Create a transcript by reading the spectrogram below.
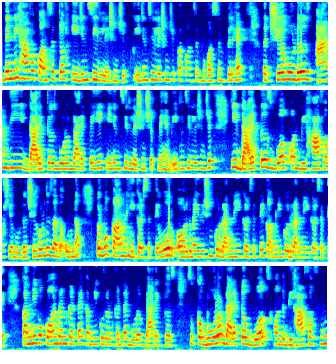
Then we have a concept of agency relationship agency relationship का कॉन्सेप्ट बहुत सिंपल है that shareholders and the directors board of director ये एक एजेंसी रिलेशनशिप में है। एजेंसी रिलेशनशिप कि directors work on behalf of shareholders shareholders are the owner पर वो काम नहीं कर सकते। वो ऑर्गेनाइजेशन को रन नहीं कर सकते कंपनी को रन नहीं कर सकते। कंपनी को कौन रन करता है? कंपनी को रन करता है board of directors so board of director work on the behalf of whom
